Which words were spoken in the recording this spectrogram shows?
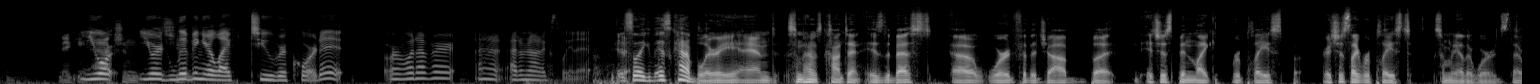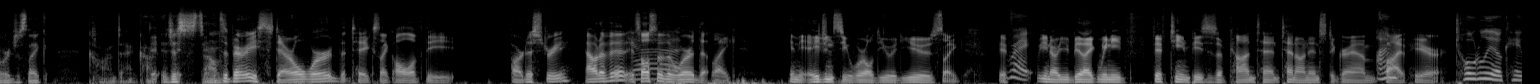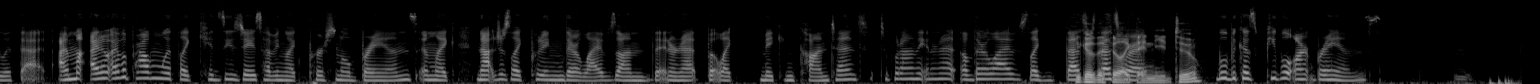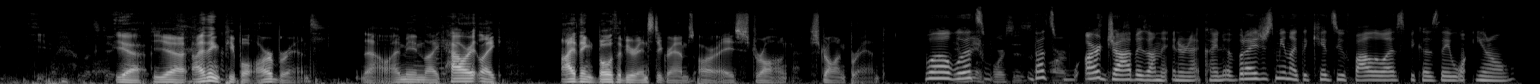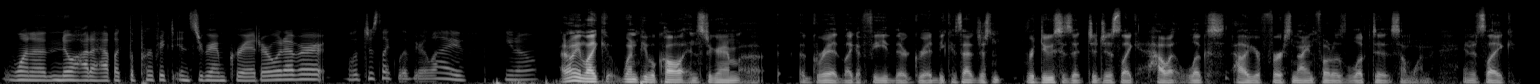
making you're you're living your life to record it or whatever. I don't, I don't know how to explain it. It's like it's kind of blurry, and sometimes content is the best uh, word for the job, but it's just been like replaced. b- Or it's just like replaced so many other words that were just like content. content. It, just sounds. It's a very sterile word that takes like all of the artistry out of it. It's also the word that like in the agency world you would use like If Right. you know, you'd be like, we need 15 pieces of content, 10 on Instagram, I'm- five here. totally okay with that. I'm I don't I have a problem with like kids these days having like personal brands and like not just like putting their lives on the internet, but like making content to put on the internet of their lives. Like that's because they that's feel like where they need to. well because people aren't brands. Yeah, Yeah, I think people are brands now. I mean, like how are like, I think both of your Instagrams are a strong, strong brand. Well, well that's that's our job is on the internet kind of but i just mean like the kids who follow us because they want you know want to know how to have like the perfect instagram grid or whatever well just like live your life you know I don't even like when people call Instagram a, a grid, like a feed, their grid, because that just reduces it to just like how it looks, how your first nine photos look to someone, and it's like,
